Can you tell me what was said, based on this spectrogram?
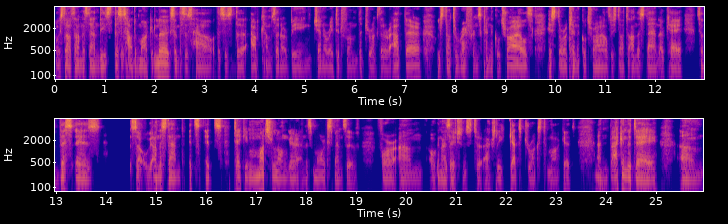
And we start to understand these, this is how the market looks, and this is how, this is the outcomes that are being generated from the drugs that are out there. We start to reference clinical trials, historic clinical trials. We start to understand, okay, so this is so we understand it's it's taking much longer and it's more expensive for um, organizations to actually get drugs to market. Mm-hmm. And back in the day, um,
